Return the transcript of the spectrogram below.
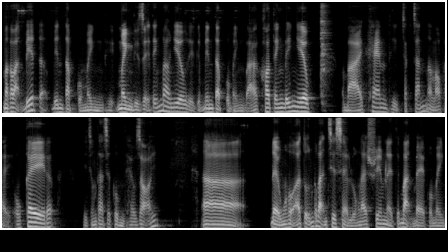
Mà các bạn biết ờ, biên tập của mình thì mình thì dễ tính bao nhiêu thì cái biên tập của mình bà khó tính bấy nhiêu. Bà ấy khen thì chắc chắn là nó phải ok đó. Thì chúng ta sẽ cùng theo dõi. À, để ủng hộ A Tuấn các bạn chia sẻ luồng livestream này tới bạn bè của mình.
